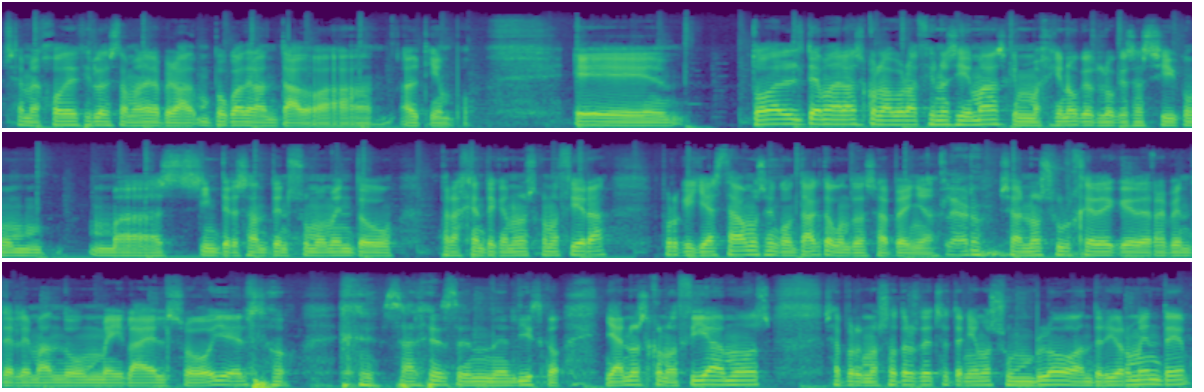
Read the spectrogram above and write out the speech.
se me jode decirlo de esta manera, pero un poco adelantado a- al tiempo. Eh, todo el tema de las colaboraciones y demás, que me imagino que es lo que es así como más interesante en su momento para gente que no nos conociera, porque ya estábamos en contacto con toda esa peña. Claro. O sea, no surge de que de repente le mando un mail a Elso, oye Elso, sales en el disco. Ya nos conocíamos, o sea, porque nosotros de hecho teníamos un blog anteriormente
